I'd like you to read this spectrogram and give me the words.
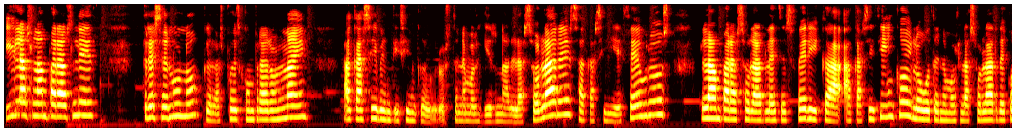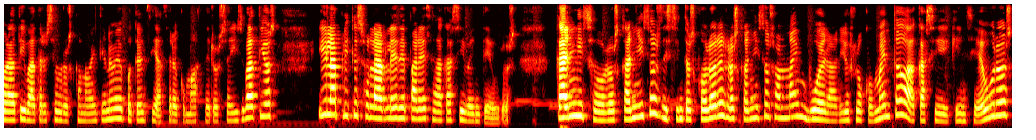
Y las lámparas LED 3 en 1, que las puedes comprar online, a casi 25 euros. Tenemos guirnaldas solares a casi 10 euros, lámpara solar LED esférica a casi 5 y luego tenemos la solar decorativa a 3,99 euros, potencia 0,06 vatios y el aplique solar LED de a casi 20 euros. Cañizo, los cañizos, distintos colores, los cañizos online vuelan, yo os lo comento, a casi 15 euros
